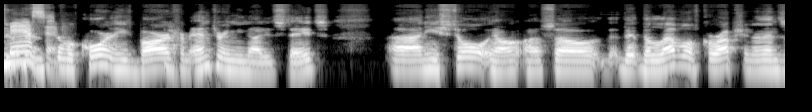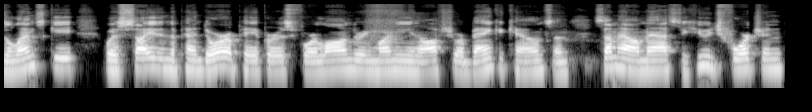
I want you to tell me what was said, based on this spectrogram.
Massive. civil court, and he's barred yeah. from entering the United States. Uh, and he still, you know, uh, so the the level of corruption, and then Zelensky was cited in the Pandora Papers for laundering money in offshore bank accounts, and somehow amassed a huge fortune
